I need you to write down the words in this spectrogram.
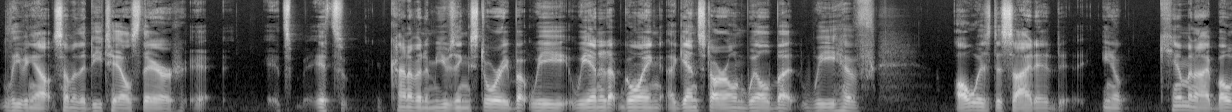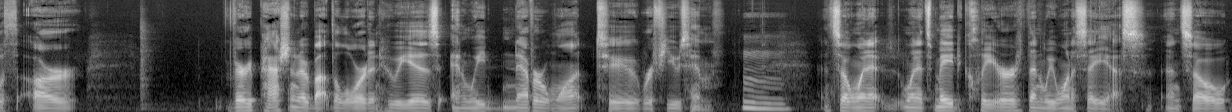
leaving out some of the details there. It's it's kind of an amusing story, but we we ended up going against our own will. But we have always decided, you know, Kim and I both are very passionate about the Lord and who He is, and we never want to refuse Him. Mm. And so when it when it's made clear, then we want to say yes. And so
